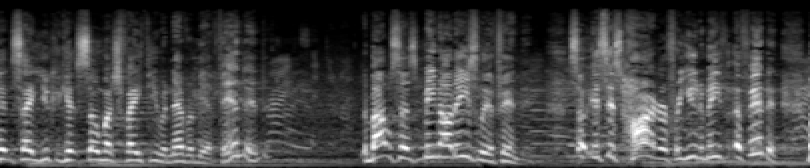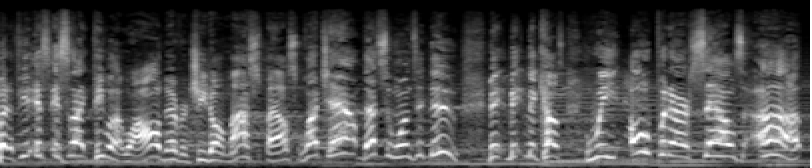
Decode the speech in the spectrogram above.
didn't say you could get so much faith you would never be offended. The Bible says, "Be not easily offended." So it's just harder for you to be offended. But if you, it's, it's like people are like, well, I'll never cheat on my spouse. Watch out, that's the ones that do, Be- be- because we open ourselves up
